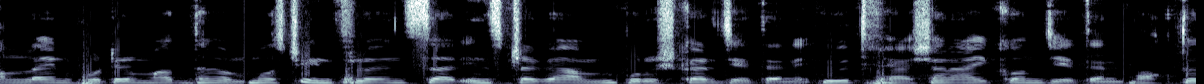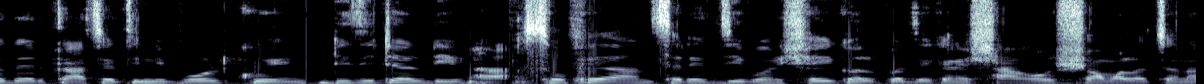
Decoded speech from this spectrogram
অনলাইন ভোটের মাধ্যমে মোস্ট ইনফ্লুয়েন্সার ইনস্টাগ্রাম পুরস্কার জেতেন উইথ ফ্যাশন আইকন জেতেন। ভক্তদের কাছে তিনি bold queen digital diva Sophia আনসারের জীবন সেই গল্প যেখানে সাহস, সমালোচনা,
